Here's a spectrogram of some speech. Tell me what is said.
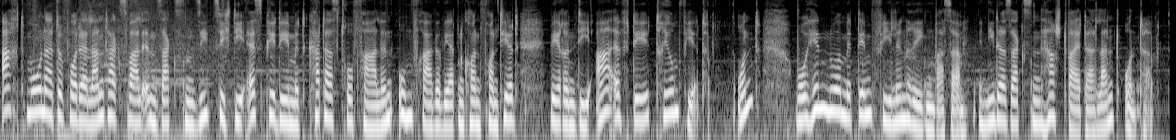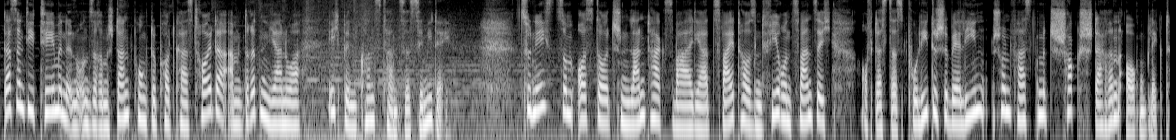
Acht Monate vor der Landtagswahl in Sachsen sieht sich die SPD mit katastrophalen Umfragewerten konfrontiert, während die AfD triumphiert. Und wohin nur mit dem vielen Regenwasser? In Niedersachsen herrscht weiter Land unter. Das sind die Themen in unserem Standpunkte-Podcast heute am 3. Januar. Ich bin Konstanze Semidey. Zunächst zum ostdeutschen Landtagswahljahr 2024, auf das das politische Berlin schon fast mit schockstarren Augen blickt.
